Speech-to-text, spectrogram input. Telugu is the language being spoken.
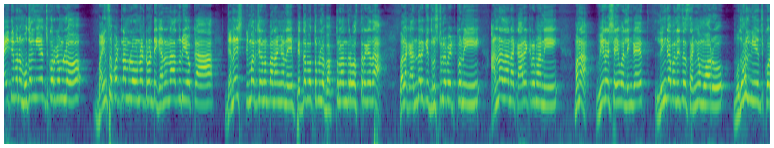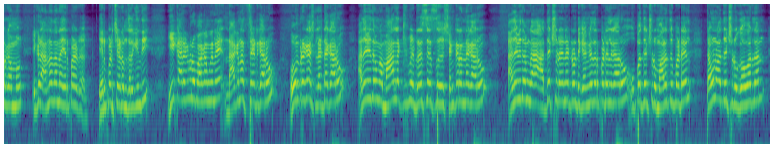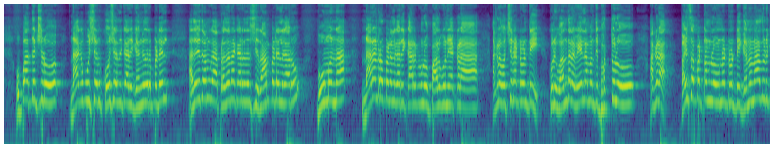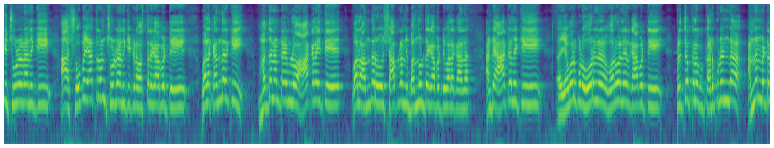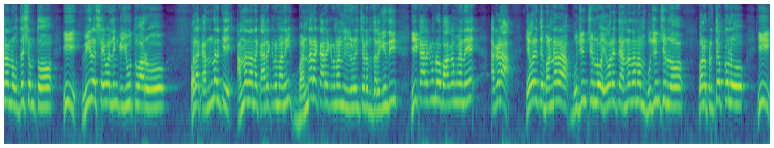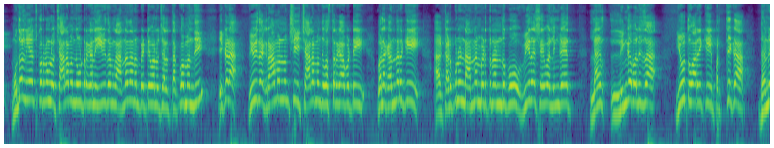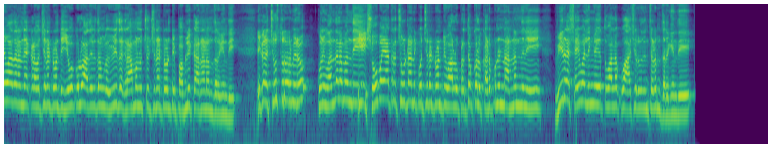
అయితే మన మొదటి నియోజకవర్గంలో బైంసపట్నంలో ఉన్నటువంటి గణనాథుడి యొక్క గణేష్ నిమజ్జన పనంగానే పెద్ద మొత్తంలో భక్తులందరూ వస్తారు కదా. వాళ్ళకందరికీ దృష్టిలో పెట్టుకొని అన్నదాన కార్యక్రమాన్ని మన వీరశైవ లింగాయత్ లింగ బలిజ సంఘం వారు ముదల్ నియోజకవర్గం ఇక్కడ అన్నదాన ఏర్పాటు ఏర్పాటు చేయడం జరిగింది. ఈ కార్యక్రమంలో భాగంగానే నాగనాథ్ సేట్ గారు ఓం ప్రకాష్ లడ్డ గారు అదేవిధంగా మహాలక్ష్మి డ్రెస్సెస్ శంకరన్న గారు అదేవిధంగా అధ్యక్షుడైనటువంటి గంగాధర్ పటేల్ గారు ఉపాధ్యక్షుడు మారుతి పటేల్ టౌన్ అధ్యక్షుడు గోవర్ధన్ ఉపాధ్యక్షుడు నాగభూషణ్ కోశాధికారి గంగాధర్ పటేల్ అదేవిధంగా ప్రధాన కార్యదర్శి రామ్ పటేల్ గారు భూమన్న నారాయణరావు పటేల్ గారి కార్యక్రమంలో పాల్గొని అక్కడ అక్కడ వచ్చినటువంటి కొన్ని వందల వేల మంది భక్తులు అక్కడ పైసపట్నంలో ఉన్నటువంటి గణనాథుడికి చూడడానికి ఆ శోభయాత్రను చూడడానికి ఇక్కడ వస్తారు కాబట్టి వాళ్ళకందరికీ మధ్యాహ్నం టైంలో ఆకలి అయితే వాళ్ళు అందరూ షాపులన్నీ బంద్ ఉంటాయి కాబట్టి వాళ్ళకి అంటే ఆకలికి ఎవరు కూడా ఓరలే ఓరవలేరు కాబట్టి ప్రతి ఒక్కరికి కడుపు నిండా అన్నం పెట్టాలన్న ఉద్దేశంతో ఈ వీరశైవ లింక్ యూత్ వారు వాళ్ళకి అందరికీ అన్నదాన కార్యక్రమాన్ని బండార కార్యక్రమాన్ని నిర్వహించడం జరిగింది. ఈ కార్యక్రమంలో భాగంగానే అక్కడ ఎవరైతే బండార భుజించిల్లో ఎవరైతే అన్నదానం భుజించిల్లో వాళ్ళు ప్రతి ఒక్కరు ఈ ముదల్ నియోజకవర్గంలో చాలామంది ఉంటారు కానీ ఈ విధంగా అన్నదానం పెట్టే వాళ్ళు చాలా తక్కువ మంది. ఇక్కడ వివిధ గ్రామాల నుంచి చాలామంది వస్తారు కాబట్టి వాళ్ళకందరికీ కడుపు నుండి అన్నం పెడుతున్నందుకు వీరశైవ లింగయత్ ల- లింగ బలిజ యూత్ వారికి ప్రత్యేక ధన్యవాదాలని అక్కడ వచ్చినటువంటి యువకులు అదేవిధంగా వివిధ గ్రామాల నుంచి వచ్చినటువంటి పబ్లిక్ అనడం జరిగింది. ఇక్కడ చూస్తున్నారు మీరు కొన్ని వందల మంది ఈ శోభయాత్ర చూడడానికి వచ్చినటువంటి వాళ్ళు ప్రతి ఒక్కరు కడుపు నిండా అన్నం తిని వీర శైవ లింగ యూత్ వాళ్ళకు ఆశీర్వదించడం జరిగింది.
